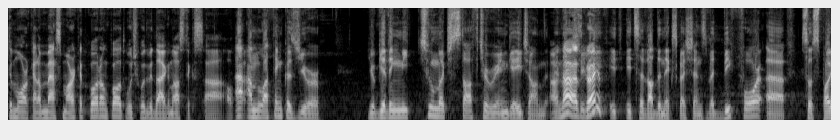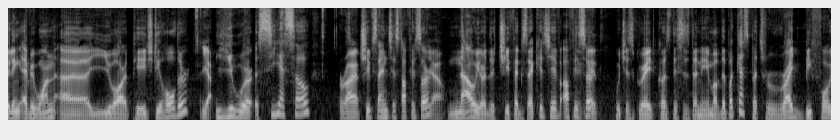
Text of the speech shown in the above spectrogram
to more kind of mass market, quote unquote, which would be diagnostics. Uh, I-. I'm laughing because you're you're giving me too much stuff to re-engage on. Oh, And no, that's great. It, it's about the next questions, but before, uh, so spoiling everyone, uh, you are a PhD holder. Yeah. You were a CSO. Right. chief scientist officer. Yeah. Now you're the chief executive officer, Indeed. which is great because this is the name of the podcast. But right before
